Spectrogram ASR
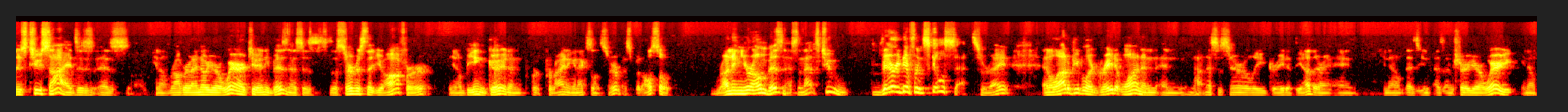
there's two sides as as you know, Robert, I know you're aware to any business is the service that you offer you know being good and pro- providing an excellent service but also running your own business. And that's two very different skill sets right? And a lot of people are great at one and and not necessarily great at the other. And, and you know as you as i'm sure you're aware you, you know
